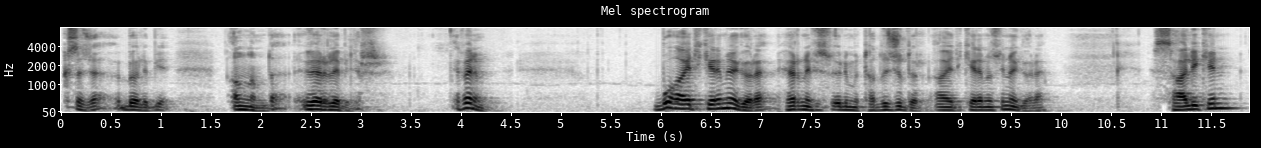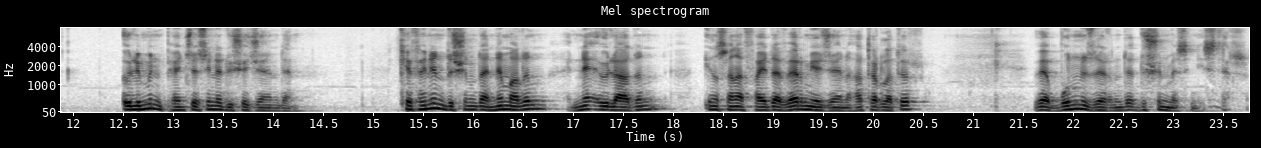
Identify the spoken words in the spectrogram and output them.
Kısaca böyle bir anlamda verilebilir. Efendim, bu ayet-i kerimeye göre her nefis ölümü tadıcıdır. Ayet-i kerimesine göre salikin ölümün pençesine düşeceğinden, kefenin dışında ne malın ne evladın insana fayda vermeyeceğini hatırlatır ve bunun üzerinde düşünmesini ister.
